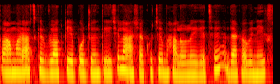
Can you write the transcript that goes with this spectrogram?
তো আমার আজকের ব্লগটি এ পর্যন্তই ছিল। আশা করছি ভালো লেগেছে। দেখা হবে নেক্সট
